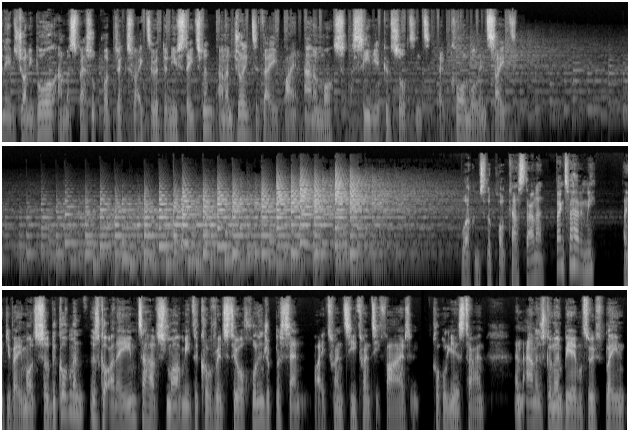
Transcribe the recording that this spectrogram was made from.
name is Johnny Ball. I'm a special projects writer at The New Statesman, and I'm joined today by Anna Moss, a senior consultant at Cornwall Insight. Welcome to the podcast, Anna. Thanks for having me. Thank you very much. So the government has got an aim to have smart meter coverage to 100% by 2025, in a couple of years' time. And Anna's going to be able to explain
